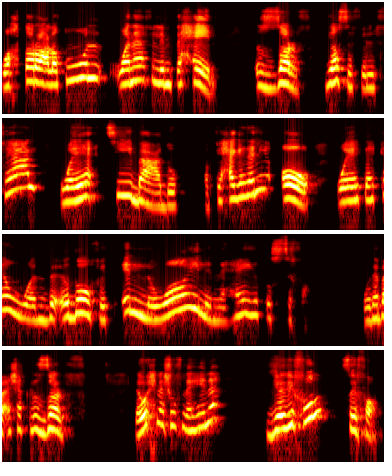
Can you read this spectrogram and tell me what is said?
واختاره على طول وأنا في الامتحان. الظرف يصف الفعل ويأتي بعده. طب في حاجة تانية؟ آه ويتكون بإضافة ال واي لنهاية الصفة. وده بقى شكل الظرف. لو إحنا شفنا هنا beautiful صفة.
